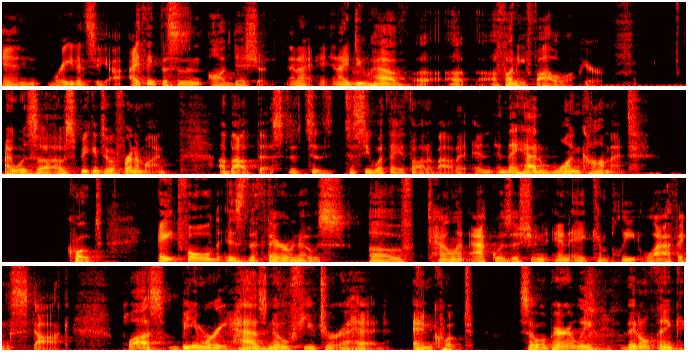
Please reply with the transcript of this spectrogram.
and Radancy. I- think this is an audition, and I and I do have a, a, a funny follow up here. I was uh, I was speaking to a friend of mine about this to, to to see what they thought about it, and and they had one comment. Quote: Eightfold is the Theranos of talent acquisition and a complete laughing stock. Plus, Beamery has no future ahead. End quote. So apparently, they don't think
